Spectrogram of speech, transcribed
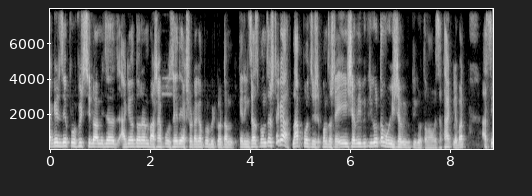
আগের যে প্রফিট ছিল আমি যে আগেও ধরেন বাসা পৌঁছে দিয়ে একশো টাকা প্রফিট করতাম ক্যারিং চার্জ পঞ্চাশ টাকা লাভ পঁচিশ পঞ্চাশ টাকা এই হিসাবে বিক্রি করতাম ওই হিসাবে বিক্রি করতাম আমার কাছে থাকলে বাট আজকে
